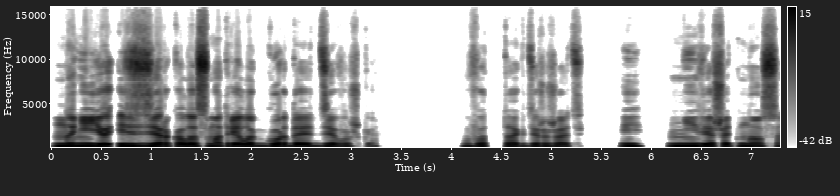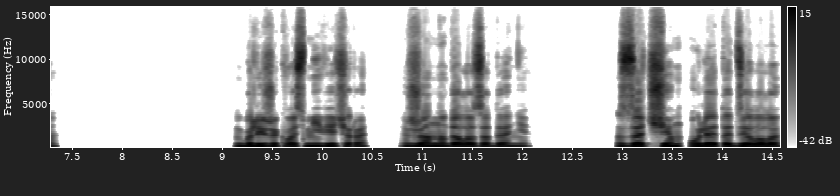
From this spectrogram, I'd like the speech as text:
на нее из зеркала смотрела гордая девушка. Вот так держать и не вешать носа. Ближе к восьми вечера Жанна дала задание. Зачем Оля это делала,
